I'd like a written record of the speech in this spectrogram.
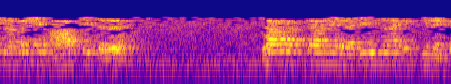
නගරේ ආශ්‍රිතව ධාරස්ථානයේ වැඩින්න එක්දිනක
